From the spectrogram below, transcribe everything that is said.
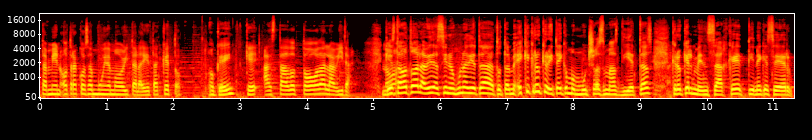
también otra cosa muy de moda ahorita, la dieta keto. Ok. Que ha estado toda la vida. Que ha estado toda la vida, sí, no es una dieta totalmente. Es que creo que ahorita hay como muchas más dietas. Creo que el mensaje tiene que ser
